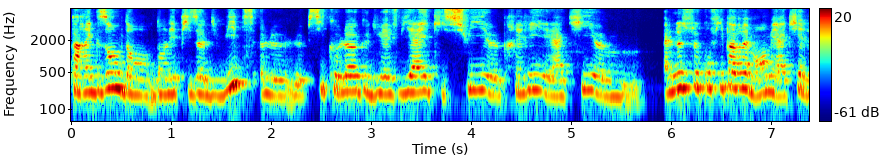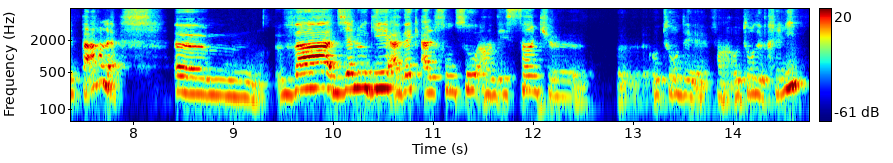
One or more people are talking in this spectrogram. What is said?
par exemple, dans, dans l'épisode 8, le, le, psychologue du FBI qui suit Prairie et à qui elle ne se confie pas vraiment, mais à qui elle parle, euh, va dialoguer avec Alfonso, un des cinq euh, euh, autour, de Prairie,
